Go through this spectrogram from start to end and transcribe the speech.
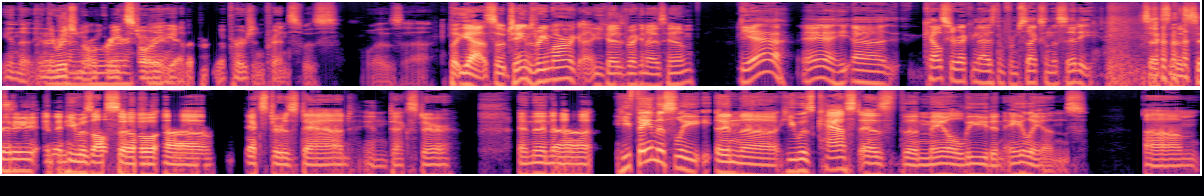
in the in the original ruler, Greek story, yeah. yeah, the the Persian prince was was. Uh, but yeah, so James Remar, uh, you guys recognize him? yeah yeah, yeah. He, uh, Kelsey recognized him from Sex in the City. Sex in the City, and then he was also uh, Dexter's dad in Dexter, and then uh, he famously in uh, he was cast as the male lead in Aliens, um,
